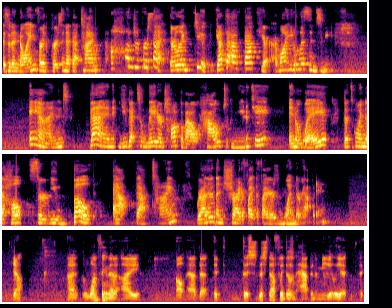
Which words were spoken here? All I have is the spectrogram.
Is it annoying for the person at that time? A hundred percent. They're like, dude, get the F back here. I want you to listen to me. And then you get to later talk about how to communicate in a way that's going to help serve you both at that time rather than try to fight the fires when they're happening. Yeah. Uh, one thing that I I'll add that it this this definitely doesn't happen immediately. It, it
